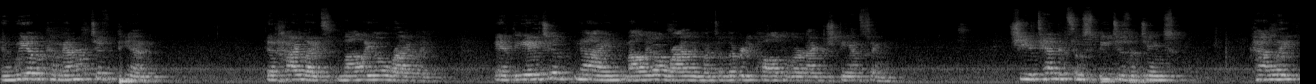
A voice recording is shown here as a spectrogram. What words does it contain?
And we have a commemorative pin that highlights Molly O'Reilly. At the age of nine, Molly O'Reilly went to Liberty Hall to learn Irish dancing. She attended some speeches of James Connolly,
